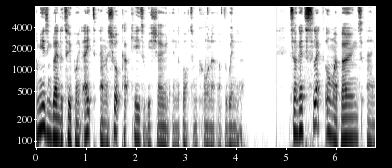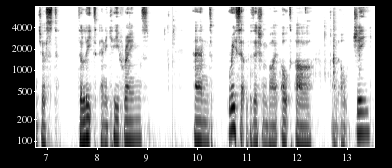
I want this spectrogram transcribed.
I'm using Blender 2.8 and the shortcut keys will be shown in the bottom corner of the window. So I'm going to select all my bones and just delete any keyframes and reset the position by Alt R and Alt G.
